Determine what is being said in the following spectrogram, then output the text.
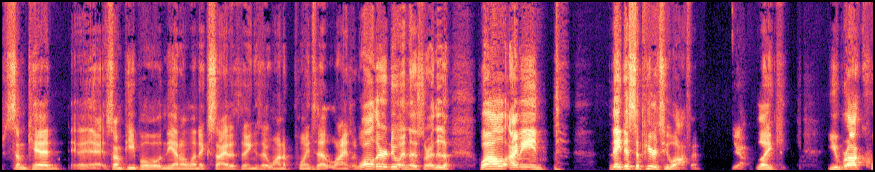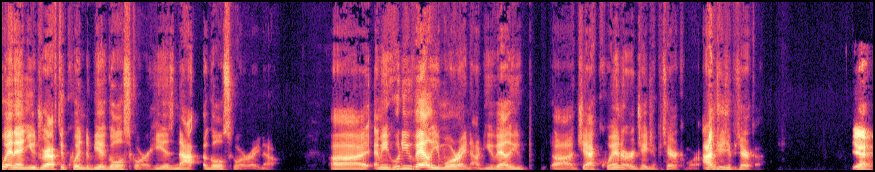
some kid, uh, some people in the analytics side of things that want to point to that line. It's like, well, they're doing this or they're, well, I mean, they disappear too often. Yeah. Like you brought Quinn in, you drafted Quinn to be a goal scorer. He is not a goal scorer right now. Uh, I mean, who do you value more right now? Do you value uh, Jack Quinn or JJ Peterka more? I'm JJ Peterka. Yeah,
